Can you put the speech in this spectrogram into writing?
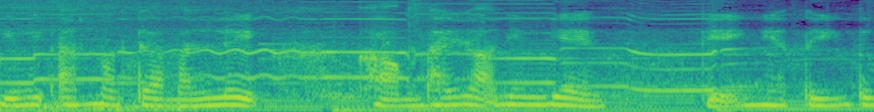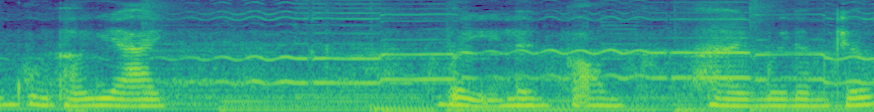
dưới ánh mặt trời mạnh liệt, không thấy rõ nhân dạng, chỉ nghe tiếng tướng quân thở dài. Vị lên phong, 20 năm trước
